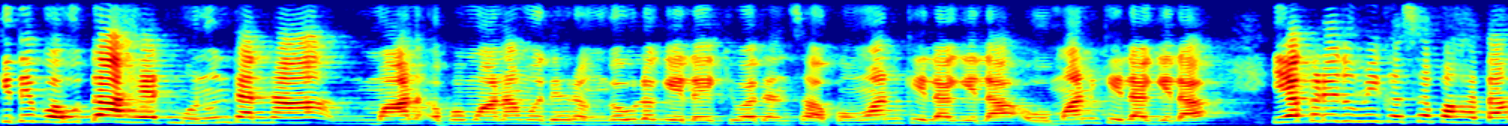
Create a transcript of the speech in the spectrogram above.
की ते बहुधा आहेत म्हणून त्यांना मान अपमानामध्ये रंगवलं गेलंय किंवा त्यांचा अपमान केला गेला अवमान केला गेला. याकडे तुम्ही कसं पाहता?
